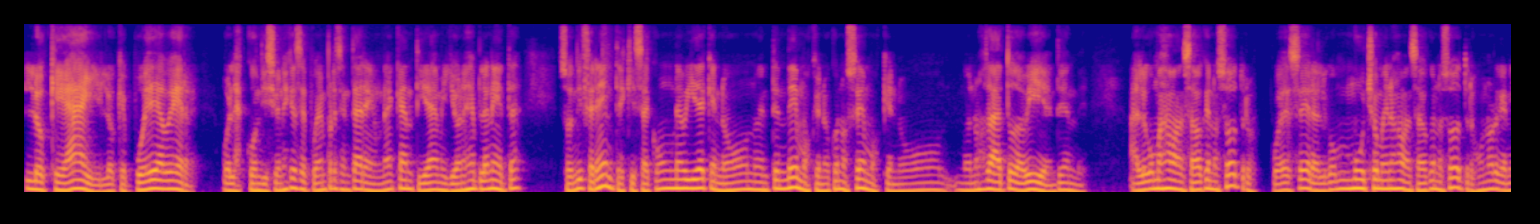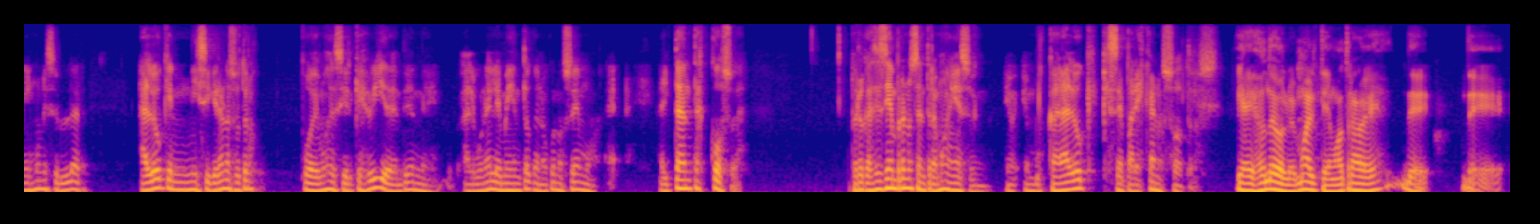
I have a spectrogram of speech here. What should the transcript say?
lo que hay, lo que puede haber, o las condiciones que se pueden presentar en una cantidad de millones de planetas, son diferentes, quizá con una vida que no, no entendemos, que no conocemos, que no, no nos da todavía, ¿entiendes? Algo más avanzado que nosotros, puede ser, algo mucho menos avanzado que nosotros, un organismo unicelular. Algo que ni siquiera nosotros podemos decir que es vida, ¿entiendes? Algún elemento que no conocemos. Hay tantas cosas. Pero casi siempre nos centramos en eso, en, en buscar algo que, que, se parezca a nosotros. Y ahí es donde volvemos al tema otra vez de, de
